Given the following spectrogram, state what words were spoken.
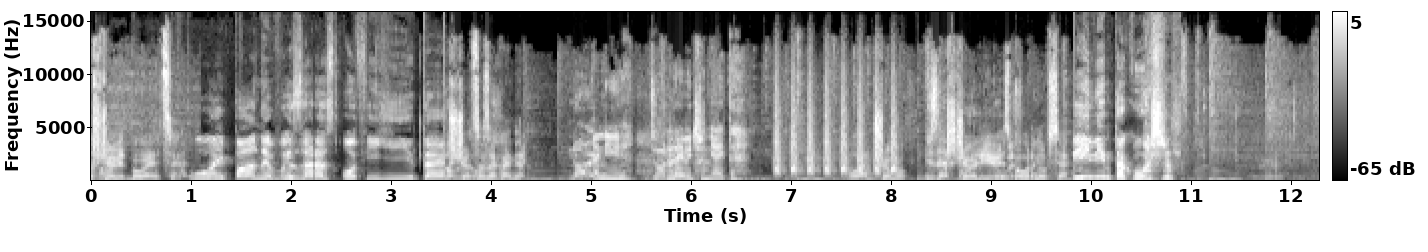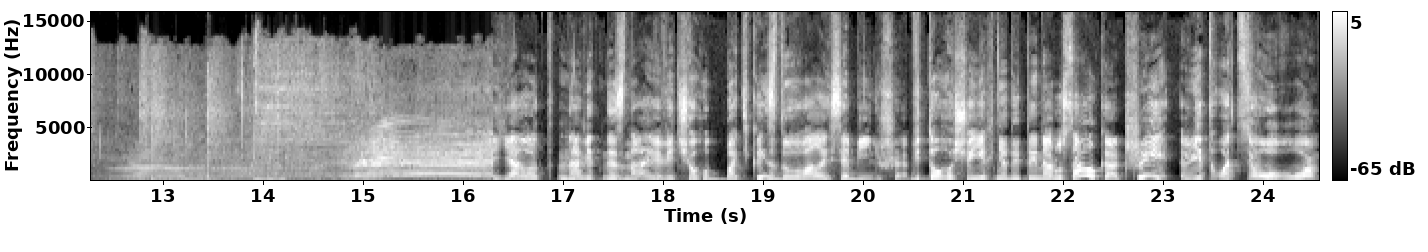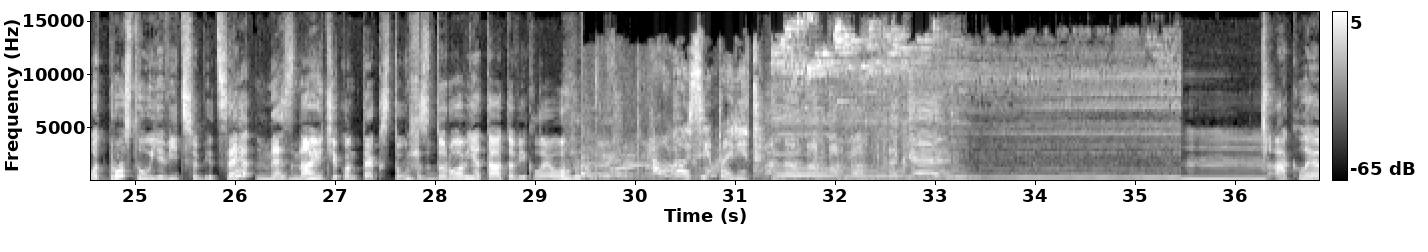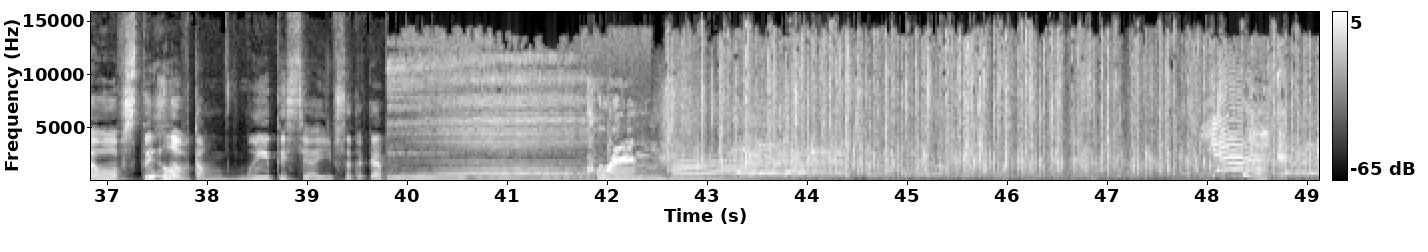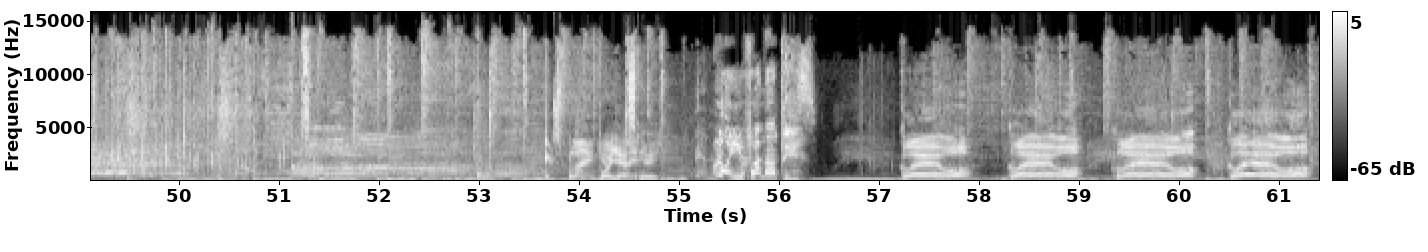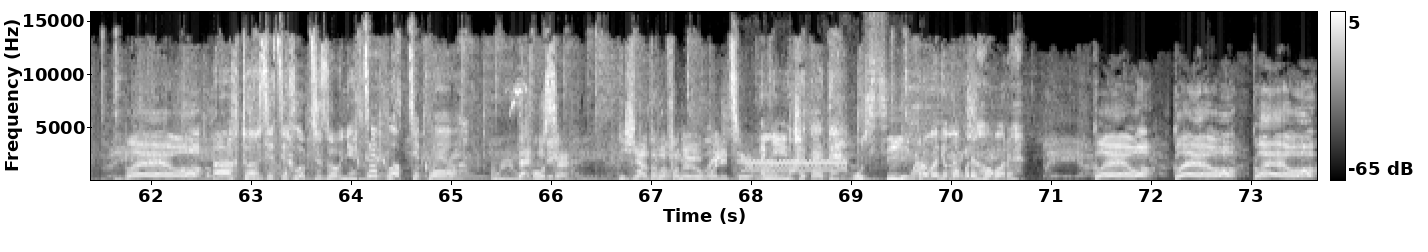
Що відбувається? Ой, пане, ви зараз офігієте. Що це за гамір? Ні, не відчиняйте. Чому? Що Льюіс повернувся? І він також. Я от навіть не знаю, від чого батьки здивувалися більше: від того, що їхня дитина русалка, чи від оцього. От просто уявіть собі, це не знаючи контексту. Здоров'я татові Клео. Усім привіт. А Клео встигла там вмитися і все таке. Пояснюй. Мої фанати. Клео! Клео! Клео! Клео! Клео! А хто всі ці хлопці зовні? Це хлопці Клео. Усе. Я телефоную у поліцію. Ні, чекайте. Усі Проведемо переговори. Клео! Клео! Клео!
